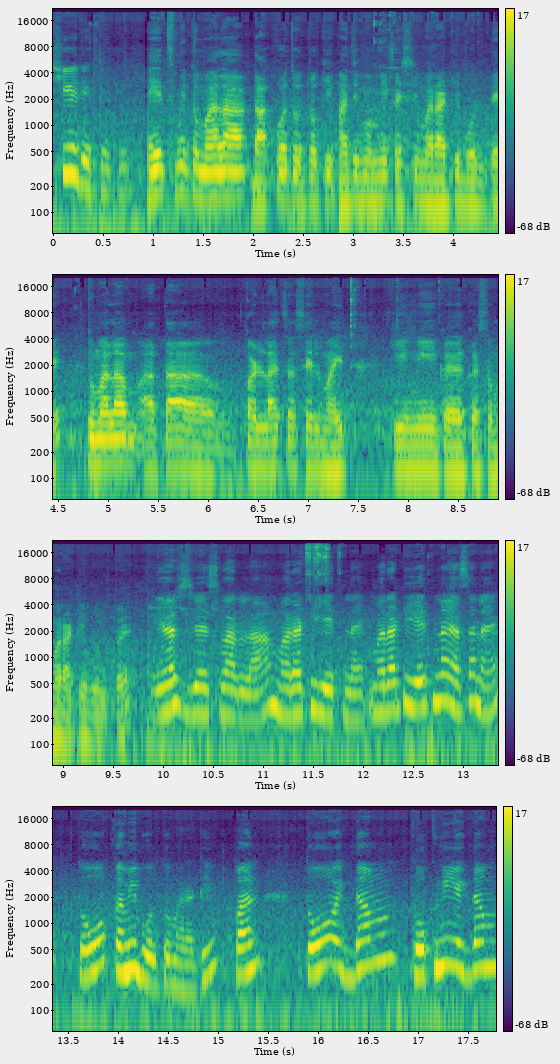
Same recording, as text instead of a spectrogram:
शिवी देत होती हेच मी तुम्हाला दाखवत होतो की माझी मम्मी कशी मराठी बोलते. तुम्हाला आता पडलाच असेल माहीत की मी कसं मराठी बोलतोय. यश जयस्वारला मराठी येत नाही. मराठी येत नाही असं नाही. तो कमी बोलतो मराठी. पण तो एकदम कोकणी एकदम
